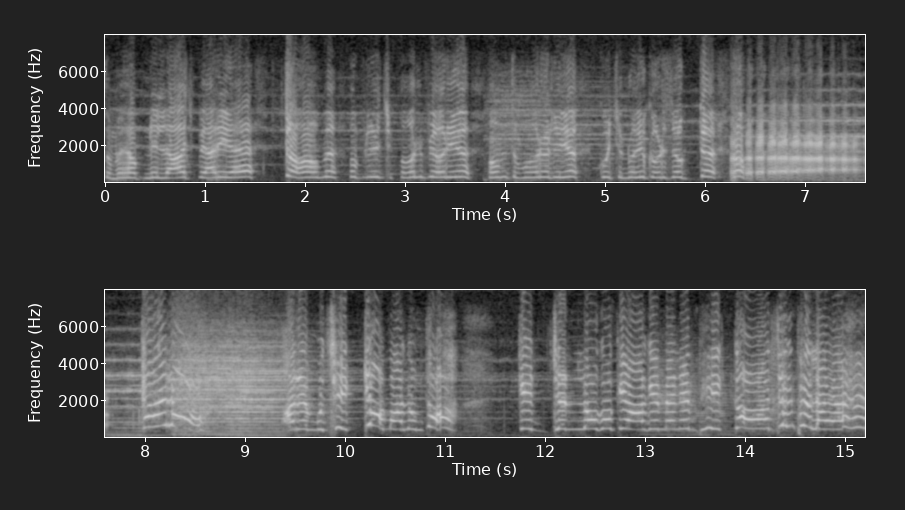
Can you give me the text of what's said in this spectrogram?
तुम्हें अपनी लाज प्यारी है तो हमें अपनी जान प्यारी है। हम तुम्हारे लिए कुछ नहीं कर सकते। अरे, मुझे क्या मालूम था कि जिन लोगों के आगे मैंने भीख का आंचल फैलाया है,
